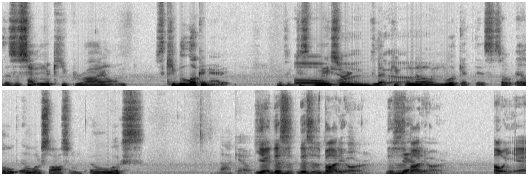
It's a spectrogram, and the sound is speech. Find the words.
this is something to keep your eye on. Just keep looking at it. Just Oh make sure you my let people know and look at this. So it'll it looks awesome. It looks Knockouts. yeah. This is this is body horror. This is Yeah. body horror. Oh yeah.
